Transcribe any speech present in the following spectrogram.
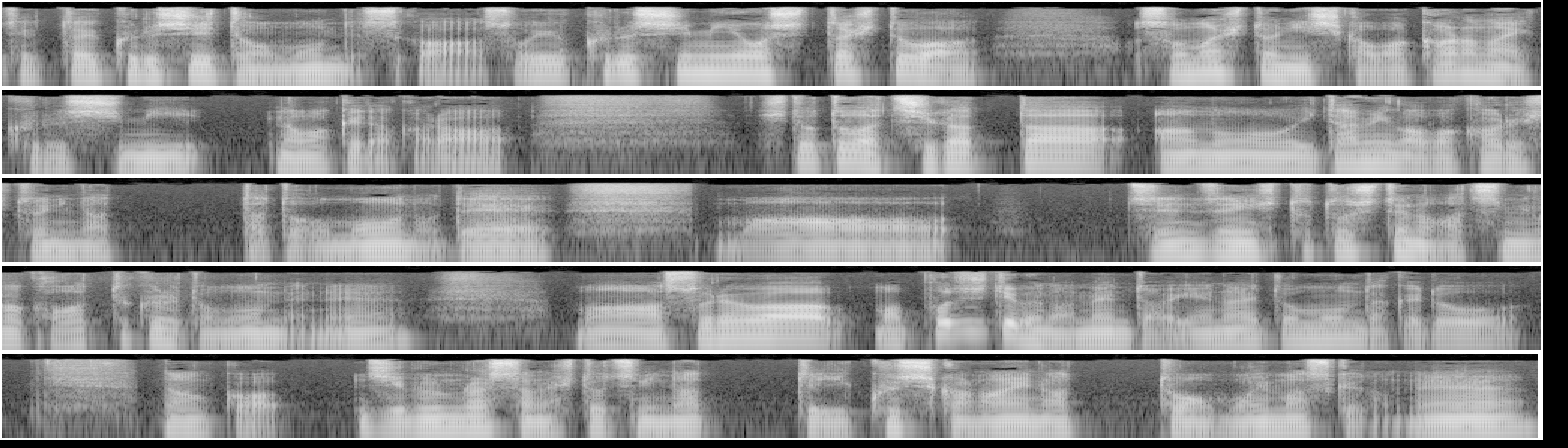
絶対苦しいとは思うんですが、そういう苦しみを知った人は、その人にしかわからない苦しみなわけだから、人とは違った、あの、痛みがわかる人になったと思うので、まあ、全然人としての厚みが変わってくると思うんだよね。まあ、それは、まあ、ポジティブな面とは言えないと思うんだけど、なんか、自分らしさの一つになってていくしかないなとは思いますけどね。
